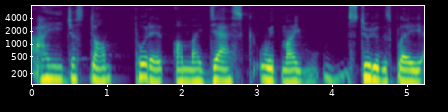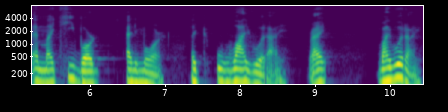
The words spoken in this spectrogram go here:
I just don't put it on my desk with my studio display and my keyboard anymore. Like, why would I? Right? Why would I?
